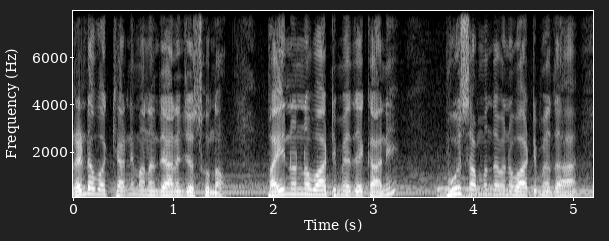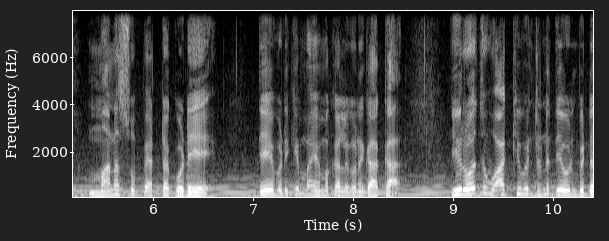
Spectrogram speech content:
రెండవ వాక్యాన్ని మనం ధ్యానం చేసుకుందాం. పైనున్న వాటి మీదే కానీ భూ సంబంధమైన వాటి మీద మనసు పెట్టకుడే. దేవుడికి మహిమ కలుగును గాక. ఈరోజు వాక్యం వింటున్న దేవుని బిడ్డ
